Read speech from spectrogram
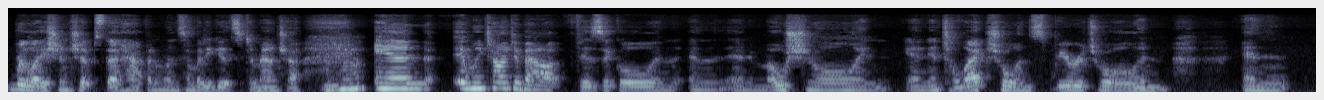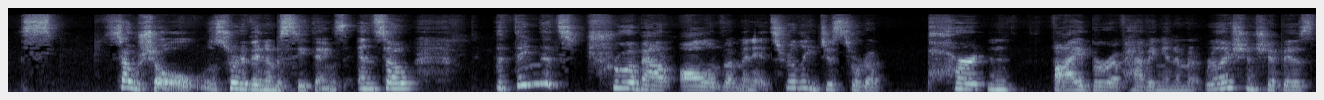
relationships that happen when somebody gets dementia mm-hmm. and and we talked about physical and, and, and emotional and, and intellectual and spiritual and and social sort of intimacy things and so the thing that's true about all of them and it's really just sort of part and fiber of having an intimate relationship is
